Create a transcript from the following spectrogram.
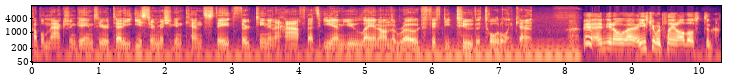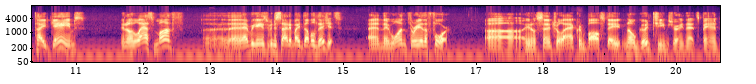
couple action games here, Teddy. Eastern Michigan, Kent State, 13 and a half. That's EMU laying on the road. 52 the total in Kent. Yeah, and you know, uh, Eastern were playing all those t- tight games. You know, last month, uh, every game's been decided by double digits, and they won three of the four. Uh, you know, Central, Akron, Ball State, no good teams during that span.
